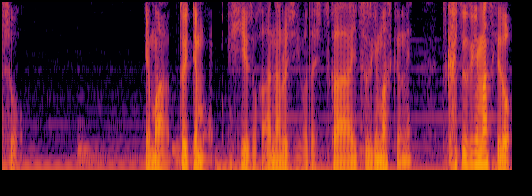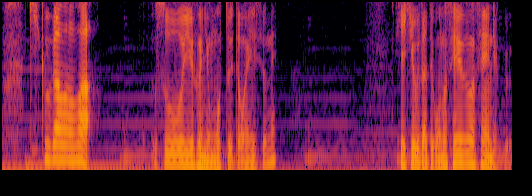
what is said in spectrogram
そう。いやまあ、といっても、比喩とかアナロジー私使い続けますけどね。使い続けますけど、聞く側はそういうふうに思っといた方がいいですよね。結局だってこの生存戦略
